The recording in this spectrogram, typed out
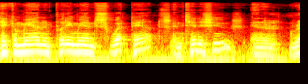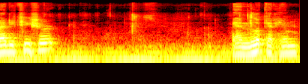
take a man and put him in sweatpants and tennis shoes and a ratty t-shirt and look at him,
